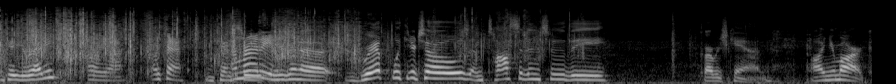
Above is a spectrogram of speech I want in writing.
Okay, you ready? Oh yeah. Okay. Okay, I'm so ready. You're gonna grip with your toes and toss it into the garbage can. On your mark.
